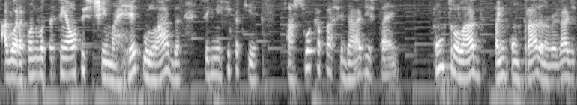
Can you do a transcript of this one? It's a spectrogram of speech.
Agora, quando você tem autoestima regulada, significa que a sua capacidade está controlada, está encontrada, na verdade,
